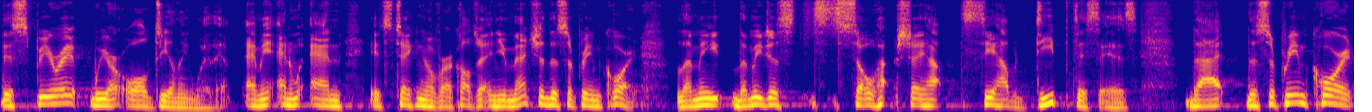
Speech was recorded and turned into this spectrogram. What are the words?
the spirit, we are all dealing with it. I mean, and, and it's taking over our culture. And you mentioned the Supreme Court. Let me, let me just so, how, see how deep this is that the Supreme Court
